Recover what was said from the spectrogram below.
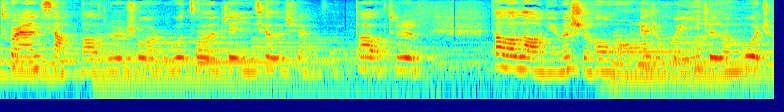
突然想到，就是说，如果做了这一切的选择，到就是到了老年的时候，开始回忆这段过程，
